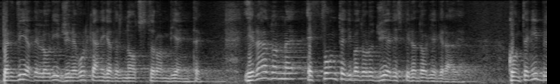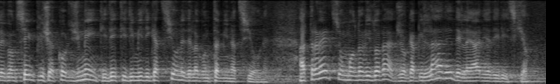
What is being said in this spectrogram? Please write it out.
per via dell'origine vulcanica del nostro ambiente. Il radon è fonte di patologie respiratorie gravi, contenibile con semplici accorgimenti detti di mitigazione della contaminazione, attraverso un monitoraggio capillare delle aree di rischio.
